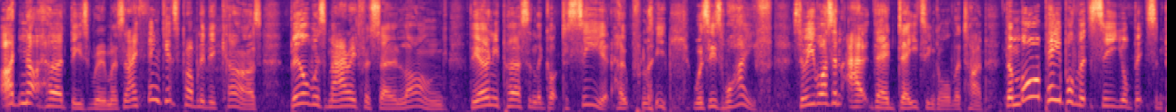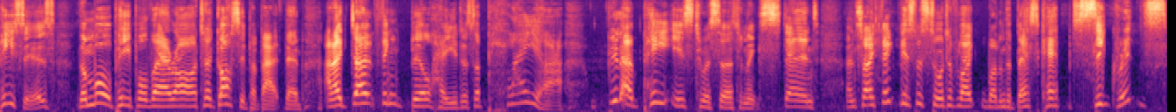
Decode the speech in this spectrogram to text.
I'd not heard these rumours, and I think it's probably because Bill was married for so long. The only person that got to see it, hopefully, was his wife. So he wasn't out there dating all the time. The more people that see your bits and pieces, the more people there are to gossip about them. And I don't think Bill Hader's a player. You know, Pete is to a certain extent. And so I think this was sort of like one of the best kept secrets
